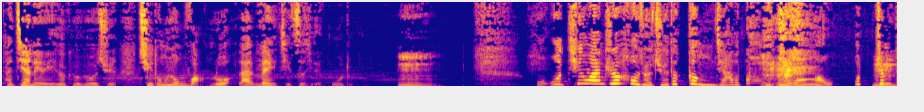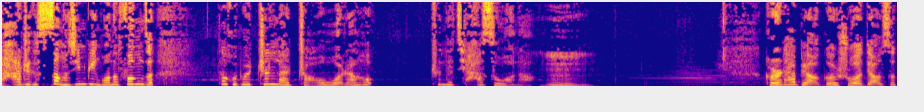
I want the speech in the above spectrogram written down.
他建立了一个 QQ 群，企图用网络来慰藉自己的孤独。嗯我我听完之后就觉得更加的恐慌啊！我我真怕这个丧心病狂的疯子，他会不会真来找我，然后真的掐死我呢？嗯，可是他表哥说，屌丝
